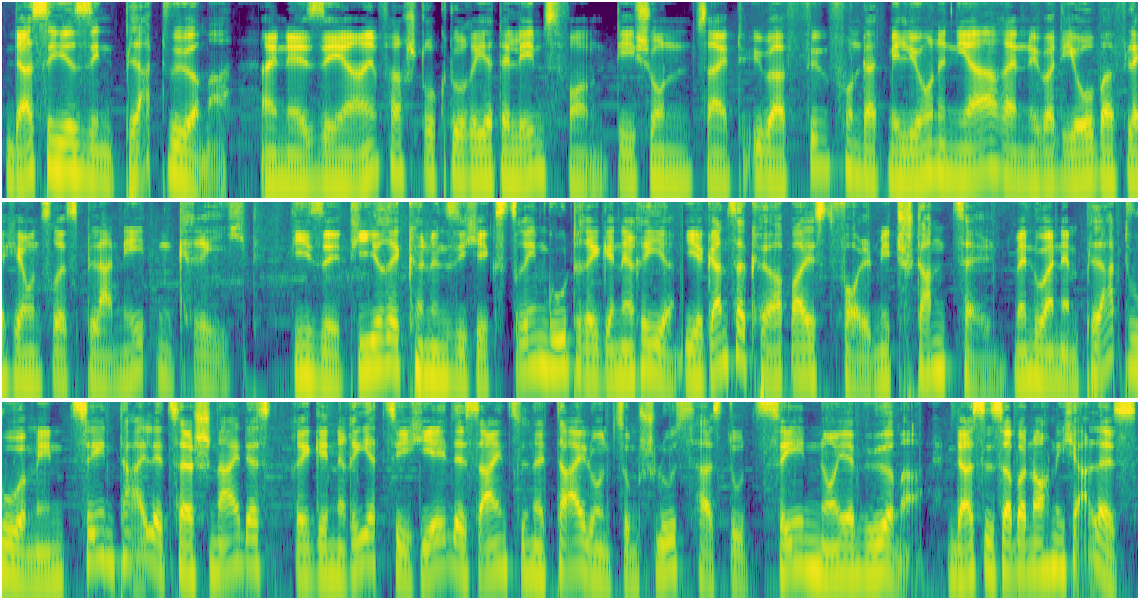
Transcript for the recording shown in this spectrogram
Das hier sind Plattwürmer, eine sehr einfach strukturierte Lebensform, die schon seit über 500 Millionen Jahren über die Oberfläche unseres Planeten kriecht. Diese Tiere können sich extrem gut regenerieren. Ihr ganzer Körper ist voll mit Stammzellen. Wenn du einen Plattwurm in 10 Teile zerschneidest, regeneriert sich jedes einzelne Teil und zum Schluss hast du 10 neue Würmer. Das ist aber noch nicht alles.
